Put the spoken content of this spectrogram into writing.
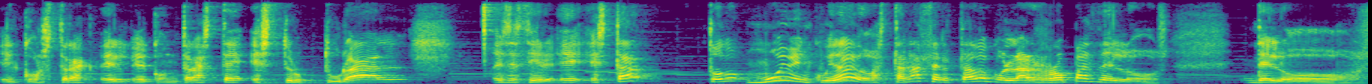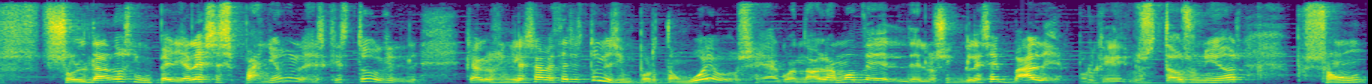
el, contraste estructural, es decir, eh, está todo muy bien cuidado, están acertado con las ropas de los de los soldados imperiales españoles, que esto que, a los ingleses a veces esto les importa un huevo, o sea, cuando hablamos de, los ingleses vale, porque los Estados Unidos pues, son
